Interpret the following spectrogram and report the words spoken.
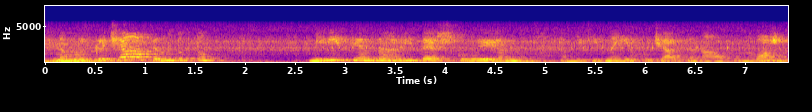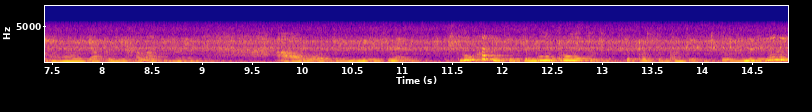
Він там розкричався, ну тобто міліція взагалі теж, коли ну, там якийсь наїзд почався на уповноваженого, я поїхала з ним. А от міліція слухати це, це було просто, це просто бандити. Тобто вони звикли,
